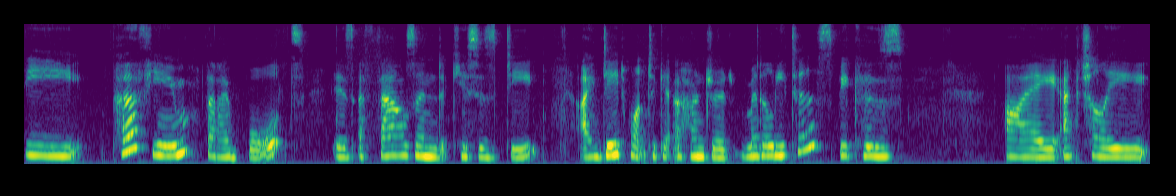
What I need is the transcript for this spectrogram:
The perfume that I bought is a thousand kisses deep. I did want to get a hundred milliliters because I actually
